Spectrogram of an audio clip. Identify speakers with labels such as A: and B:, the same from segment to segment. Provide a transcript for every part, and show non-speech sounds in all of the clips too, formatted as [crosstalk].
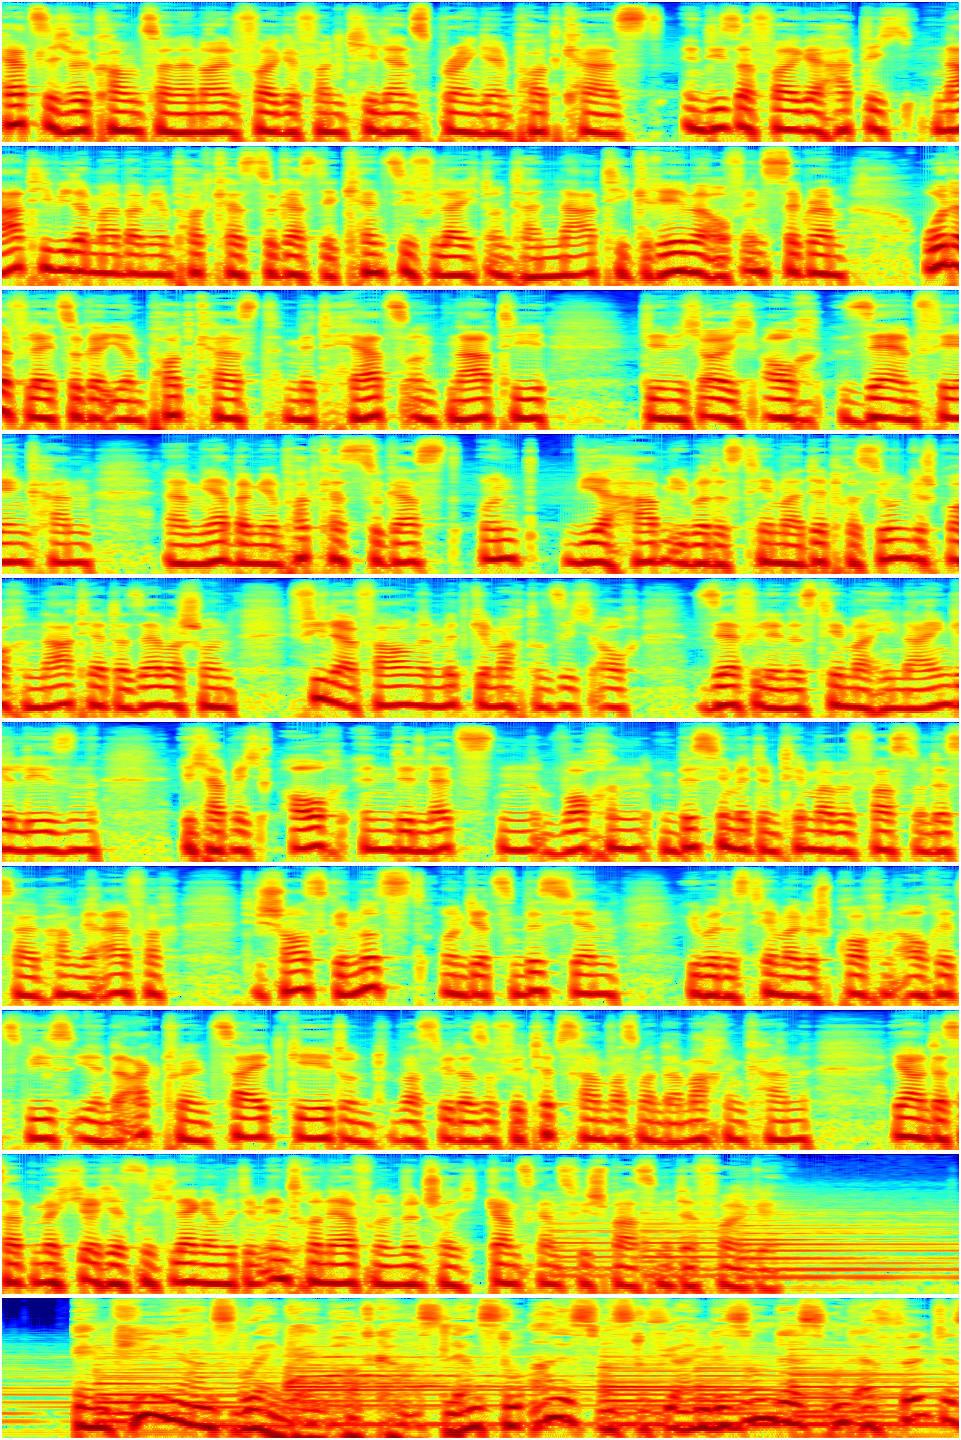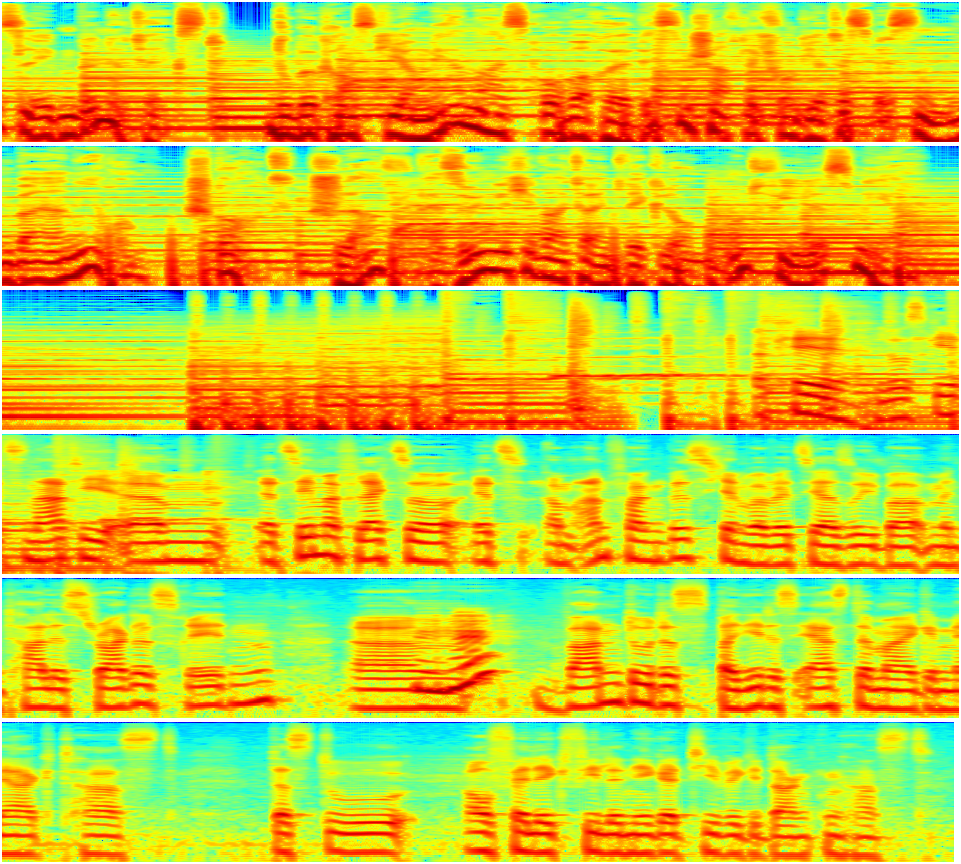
A: Herzlich willkommen zu einer neuen Folge von Kilians Brain Game Podcast. In dieser Folge hatte ich Nati wieder mal bei mir im Podcast zu Gast. Ihr kennt sie vielleicht unter Nati Grebe auf Instagram oder vielleicht sogar ihren Podcast mit Herz und Nati den ich euch auch sehr empfehlen kann. Ähm, ja, bei mir im Podcast zu Gast und wir haben über das Thema Depression gesprochen. Nati hat da selber schon viele Erfahrungen mitgemacht und sich auch sehr viel in das Thema hineingelesen. Ich habe mich auch in den letzten Wochen ein bisschen mit dem Thema befasst und deshalb haben wir einfach die Chance genutzt und jetzt ein bisschen über das Thema gesprochen, auch jetzt, wie es ihr in der aktuellen Zeit geht und was wir da so für Tipps haben, was man da machen kann. Ja, und deshalb möchte ich euch jetzt nicht länger mit dem Intro nerven und wünsche euch ganz, ganz viel Spaß mit der Folge.
B: In Kilians Brain Game Podcast lernst du alles, was du für ein gesundes und erfülltes Leben benötigst. Du bekommst hier mehrmals pro Woche wissenschaftlich fundiertes Wissen über Ernährung, Sport, Schlaf, persönliche Weiterentwicklung und vieles mehr.
A: Okay, los geht's, Nati. Ähm, erzähl mal vielleicht so jetzt am Anfang ein bisschen, weil wir jetzt ja so über mentale Struggles reden, ähm, mhm. wann du das bei dir das erste Mal gemerkt hast dass du auffällig viele negative Gedanken hast?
